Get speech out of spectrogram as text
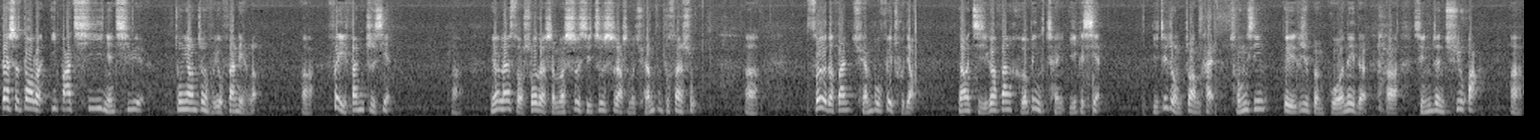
但是到了一八七一年七月，中央政府又翻脸了，啊，废藩置县，啊，原来所说的什么世袭之事啊，什么全部不算数，啊，所有的藩全部废除掉，然后几个藩合并成一个县，以这种状态重新对日本国内的啊行政区划啊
